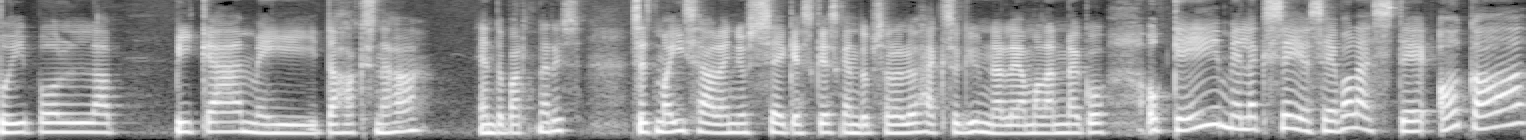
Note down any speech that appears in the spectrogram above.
võib-olla pigem ei tahaks näha enda partneris, sest ma ise olen just see, kes keskendub sellele üheksakümnele ja ma olen nagu okei okay,, meil läks see ja see valesti, aga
